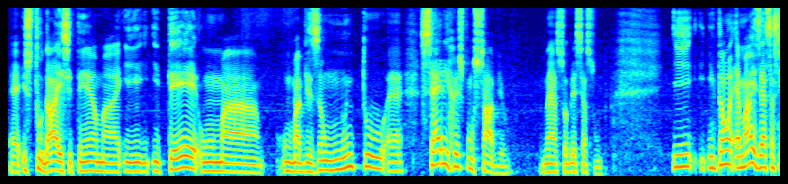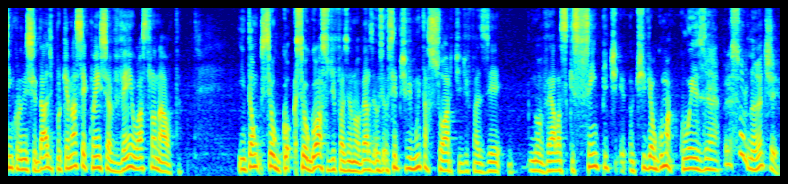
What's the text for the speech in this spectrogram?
é, estudar esse tema e, e, ter uma, uma visão muito é, séria e responsável né, sobre esse assunto. E, então é mais essa sincronicidade, porque na sequência vem o astronauta. Então, se eu, se eu gosto de fazer novelas, eu, eu sempre tive muita sorte de fazer novelas que sempre eu tive alguma coisa. Impressionante.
